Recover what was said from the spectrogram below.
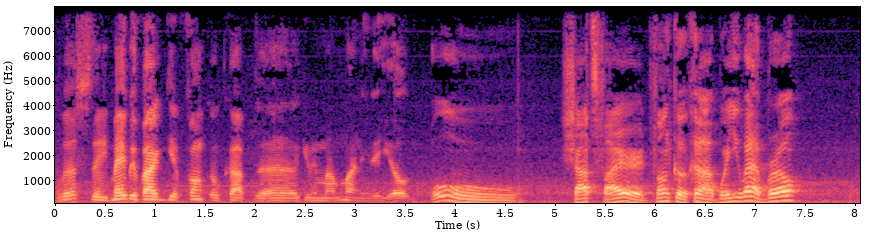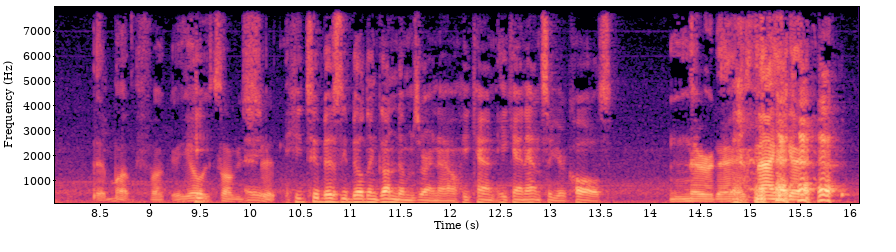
We'll see. Maybe if I can get Funko Cop to uh, give me my money that he owed me. Ooh, shots fired. Funko Cop, where you at, bro? That motherfucker. He always talking Hey, shit. he too busy building Gundams right now. He can't he can't answer your calls. Nerd ass. Now he got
